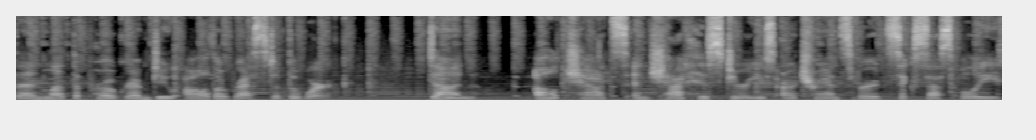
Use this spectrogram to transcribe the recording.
then let the program do all the rest of the work. Done. All chats and chat histories are transferred successfully.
